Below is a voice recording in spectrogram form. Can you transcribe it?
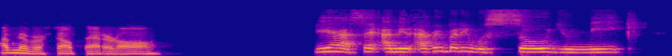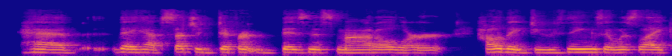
I've never felt that at all. Yes, I mean everybody was so unique. Had they have such a different business model or how they do things? It was like,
